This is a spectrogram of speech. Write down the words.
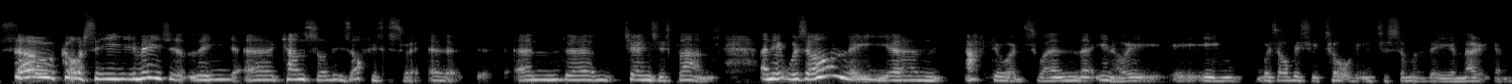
so, of course, he immediately uh, cancelled his office uh, and um, changed his plans. And it was only um, afterwards when you know he, he was obviously talking to some of the American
